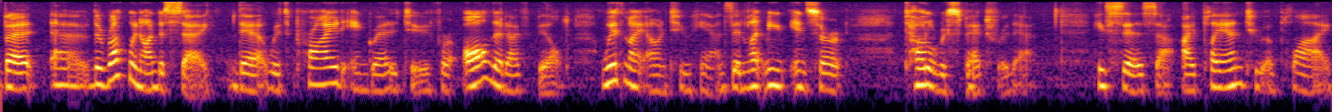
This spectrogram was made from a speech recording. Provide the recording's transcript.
But uh, The Rock went on to say that with pride and gratitude for all that I've built with my own two hands, and let me insert total respect for that. He says, uh, I plan to apply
